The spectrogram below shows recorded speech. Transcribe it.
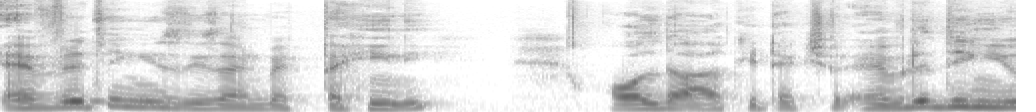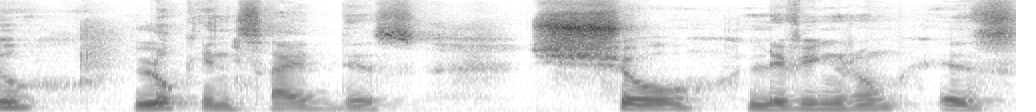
everything is designed by Tahini all the architecture everything you look inside this show living room is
